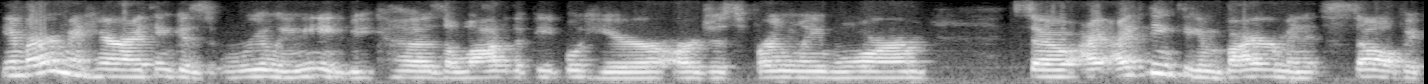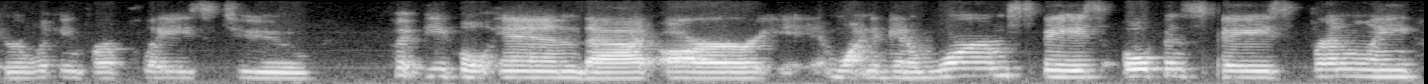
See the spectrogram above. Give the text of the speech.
the environment here, I think, is really neat because a lot of the people here are just friendly, warm. So I, I think the environment itself, if you're looking for a place to put people in that are wanting to be in a warm space, open space, friendly.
